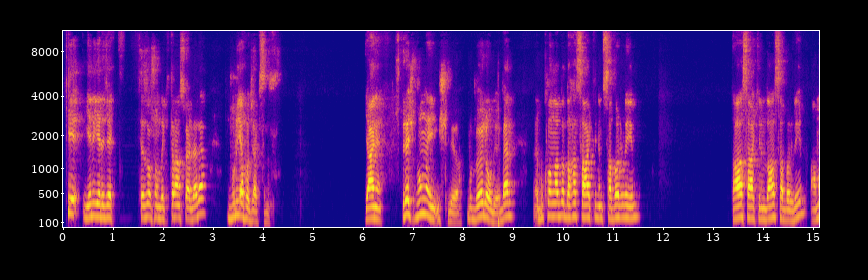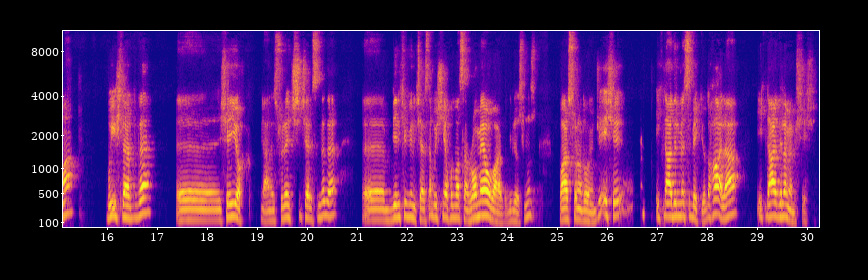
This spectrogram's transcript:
ki yeni gelecek sezon sonundaki transferlere bunu yapacaksınız. Yani süreç bununla işliyor. Bu böyle oluyor. Ben e, bu konularda daha sakinim, sabırlıyım. Daha sakinim, daha sabırlıyım ama bu işlerde de e, şey yok. Yani süreç içerisinde de e, bir iki gün içerisinde bu işin yapılması. Romeo vardı biliyorsunuz. Barcelona'da oyuncu. Eşi ikna edilmesi bekliyordu. Hala ikna edilememiş eşi.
